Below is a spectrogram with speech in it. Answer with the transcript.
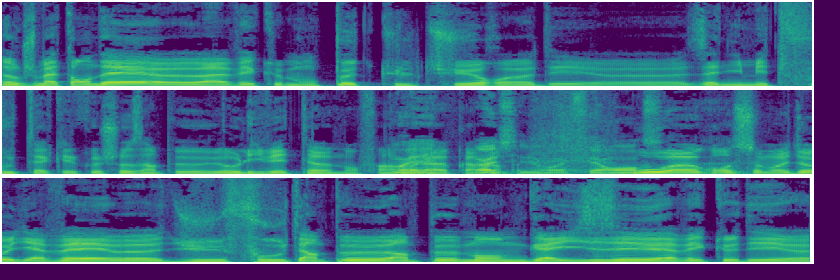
donc je m'attendais euh, avec mon peu de culture euh, des euh, animés de foot à quelque chose un peu Olivier Tom, enfin voilà, comme ouais, c'est une référence. Où grosso modo il y avait du foot un peu un peu mangaisé avec des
